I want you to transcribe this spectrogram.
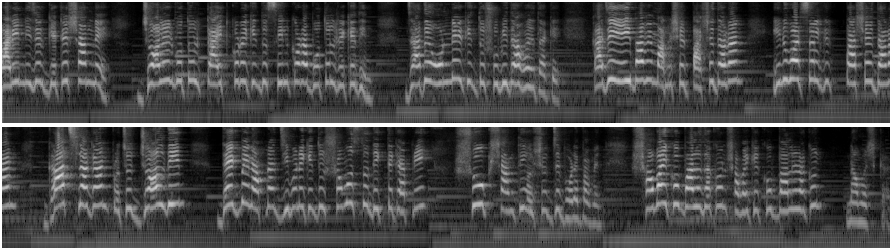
বাড়ির নিজের গেটের সামনে জলের বোতল টাইট করে কিন্তু সিল করা বোতল রেখে দিন। যাতে অন্যের কিন্তু সুবিধা হয়ে থাকে। কাজে এইভাবে মানুষের পাশে দাঁড়ান ইউনিভার্সাল পাশে দাঁড়ান, গাছ লাগান, প্রচুর জল দিন। দেখবেন আপনার জীবনে কিন্তু সমস্ত দিক থেকে আপনি সুখ, শান্তি, ঐশ্বর্যে ভরে পাবেন। সবাই খুব ভালো থাকুন, সবাইকে খুব ভালো রাখুন। নমস্কার।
